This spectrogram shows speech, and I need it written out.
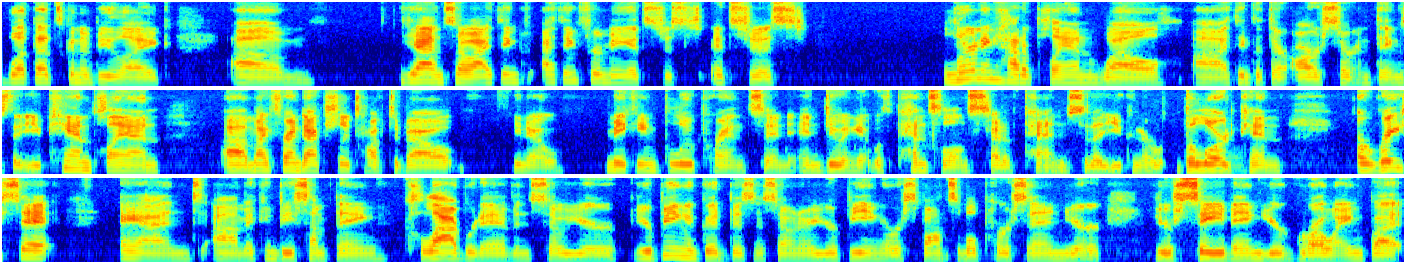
what that's gonna be like. Um yeah, and so I think I think for me it's just it's just learning how to plan well. Uh, I think that there are certain things that you can plan. Uh, my friend actually talked about, you know, making blueprints and, and doing it with pencil instead of pen so that you can the lord can erase it and um, it can be something collaborative and so you're you're being a good business owner you're being a responsible person you're you're saving you're growing but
